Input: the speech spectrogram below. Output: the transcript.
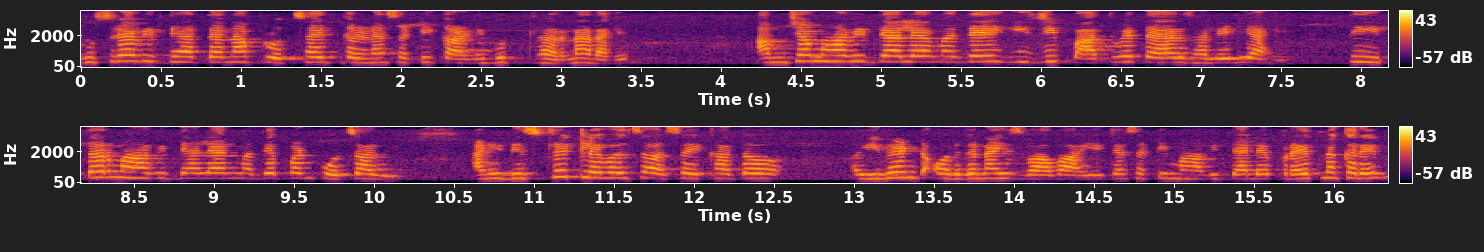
दुसऱ्या विद्यार्थ्यांना प्रोत्साहित करण्यासाठी कारणीभूत ठरणार आहेत. आमच्या महाविद्यालयामध्ये ही जी पाथवे तयार झालेली आहे ती इतर महाविद्यालयांमध्ये पण पोचावी. आणि डिस्ट्रिक्ट लेवलचं असं एखादं इव्हेंट ऑर्गनाईज व्हावा याच्यासाठी महाविद्यालय प्रयत्न करेल.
